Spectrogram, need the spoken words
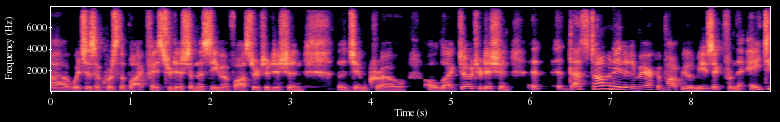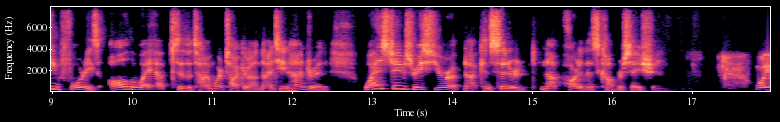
uh, which is, of course, the blackface tradition, the Stephen Foster tradition, the Jim Crow, Old Black Joe tradition. It, it, that's dominated American popular music from the 1840s all the way up to the time we're talking about 1900. Why is James Reese Europe not considered not part of this conversation? Well,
